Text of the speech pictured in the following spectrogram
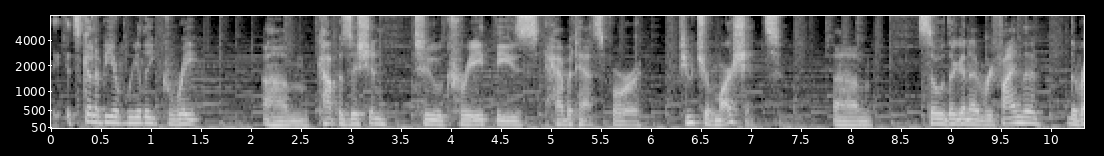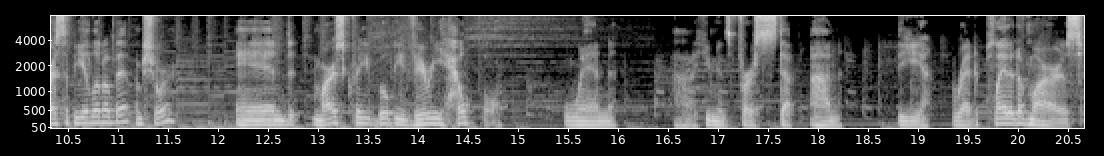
it's going to be a really great um, composition to create these habitats for future Martians. Um, so they're going to refine the, the recipe a little bit, I'm sure. And Mars Marscrete will be very helpful when uh, humans first step on the red planet of Mars.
